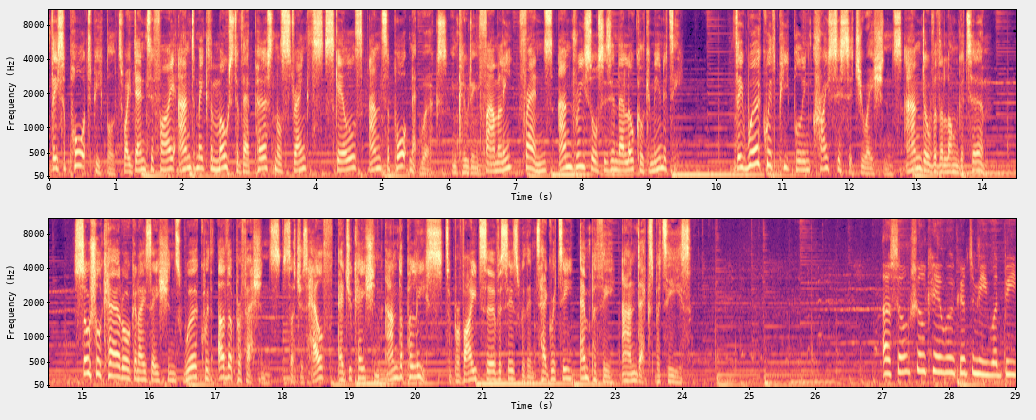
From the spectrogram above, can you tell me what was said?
They support people to identify and make the most of their personal strengths, skills, and support networks, including family, friends, and resources in their local community. They work with people in crisis situations and over the longer term. Social care organisations work with other professions such as health, education and the police to provide services with integrity, empathy and expertise. A social care worker to me would be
